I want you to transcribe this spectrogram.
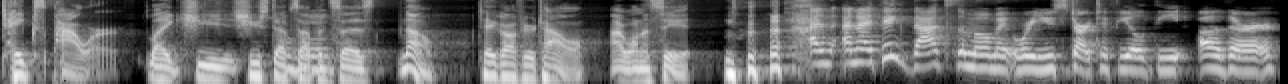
takes power. Like she she steps Mm-hmm. up and says, No, take off your towel. I want to see it. and and I think that's the moment where you start to feel the other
